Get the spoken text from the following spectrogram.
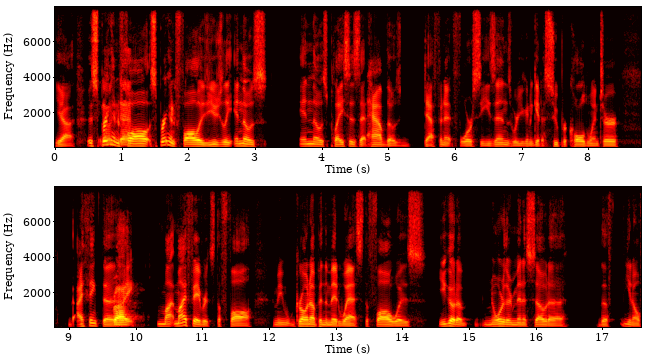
Yeah, spring like and that. fall. Spring and fall is usually in those in those places that have those definite four seasons where you're going to get a super cold winter. I think the Right. my my favorite's the fall. I mean, growing up in the Midwest, the fall was you go to northern Minnesota, the you know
